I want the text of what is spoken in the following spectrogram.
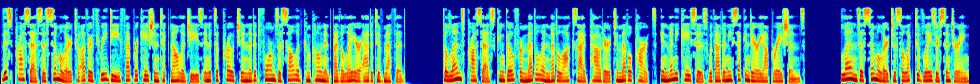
This process is similar to other 3D fabrication technologies in its approach in that it forms a solid component by the layer additive method. The LENS process can go from metal and metal oxide powder to metal parts, in many cases without any secondary operations. LENS is similar to selective laser sintering,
